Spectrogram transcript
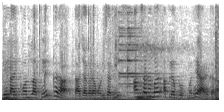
बेल आयकॉनला क्लिक करा. ताज्या घडामोडीसाठी आमचा नंबर आपल्या ग्रुपमध्ये ॲड करा.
